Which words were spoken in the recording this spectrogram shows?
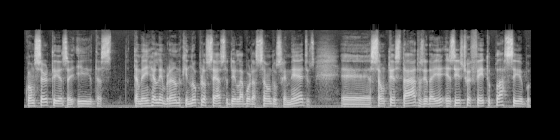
Com certeza. E tá também relembrando que no processo de elaboração dos remédios, é, são testados e daí existe o efeito placebo.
